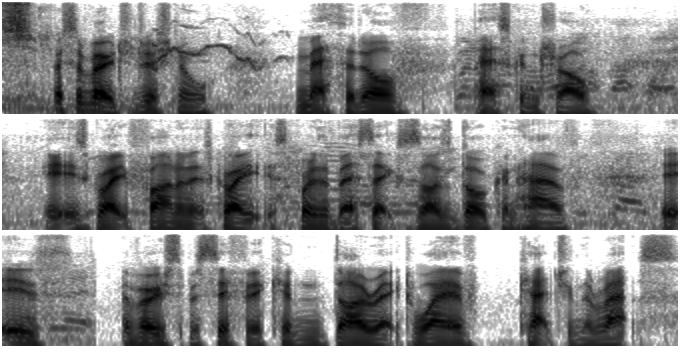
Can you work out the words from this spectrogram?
rats. It's a very traditional method of pest control. It is great fun and it's great, it's probably the best exercise a dog can have. It is a very specific and direct way of catching the rats.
